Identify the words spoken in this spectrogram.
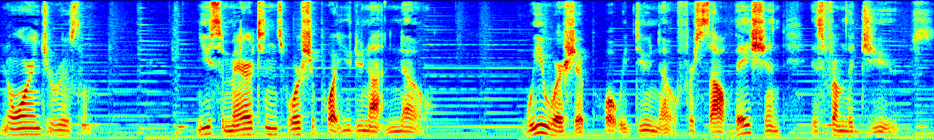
nor in Jerusalem. You Samaritans worship what you do not know we worship what we do know, for salvation is from the Jews.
